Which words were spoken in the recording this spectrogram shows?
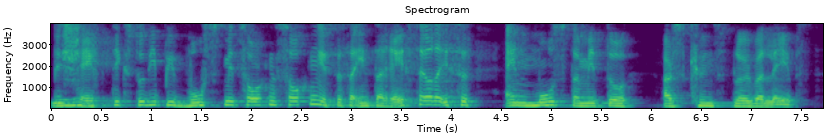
Mhm. Beschäftigst du dich bewusst mit solchen Sachen? Ist das ein Interesse oder ist es ein Muss, damit du als Künstler überlebst?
